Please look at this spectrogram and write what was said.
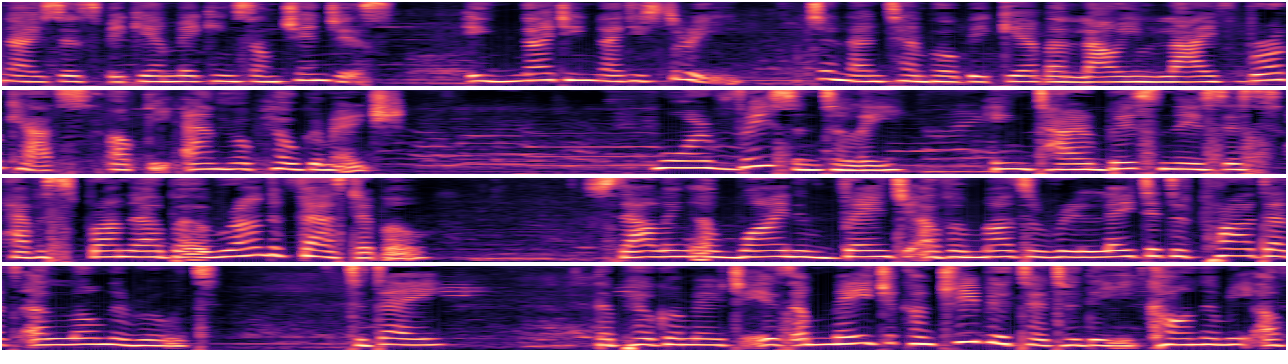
Organizers began making some changes. In 1993, Zhenlan Temple began allowing live broadcasts of the annual pilgrimage. More recently, entire businesses have sprung up around the festival, selling a wide range of Matsu-related products along the route. Today, the pilgrimage is a major contributor to the economy of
